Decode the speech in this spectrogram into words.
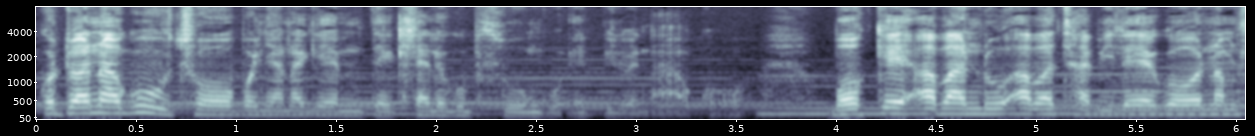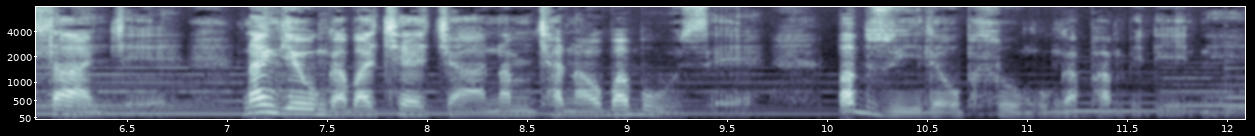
Kodwana kutsho bonyana ke mde kuhlale kubuhlungu empilweni yakho boke abantu abathabileko namhlanje nange ungabatsheja namtjhana ubabuze babuzwile ubuhlungu ngaphambilini.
